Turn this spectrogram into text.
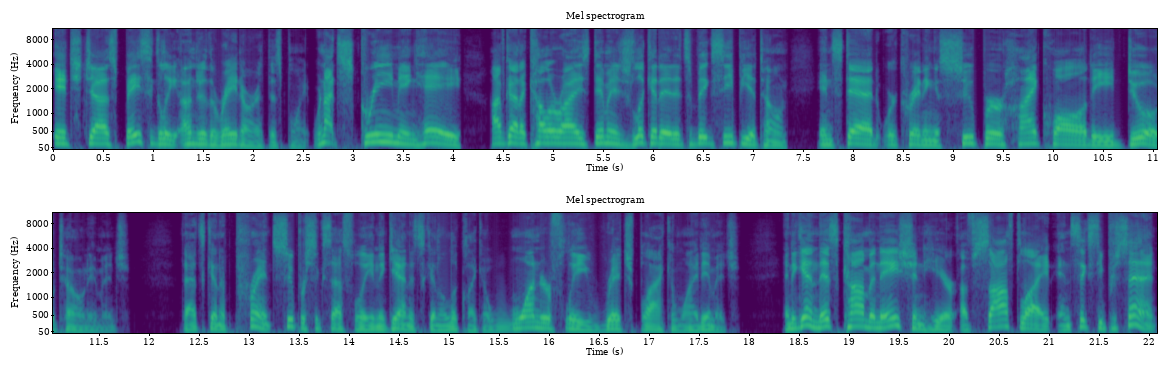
It's just basically under the radar at this point. We're not screaming, hey, I've got a colorized image. Look at it. It's a big sepia tone. Instead, we're creating a super high quality duotone image that's going to print super successfully. And again, it's going to look like a wonderfully rich black and white image. And again, this combination here of soft light and 60%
